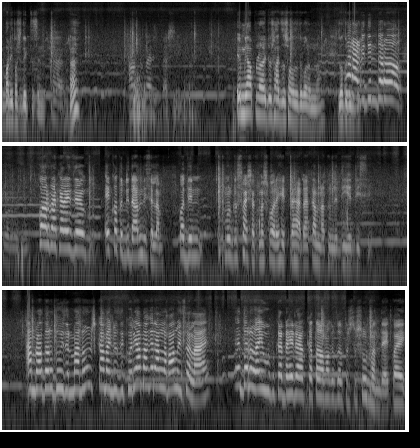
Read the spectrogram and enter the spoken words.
বাড়ির পাশে দেখতেছেন। হ্যাঁ। হ্যাঁ? আমাদের বাড়ির পাশে। এমনি আপনারা একটু সাহায্য সহযোগিতা করেন না করার দিন ধরো করবার কারে যে এই কতটি দাম দিছিলাম। কদিন মনে ছয় সাত মাস পরে হেঁটে হাঁটা কামলা কুমলে দিয়ে দিছি। আমরা ধরো দুইজন মানুষ কামাই নজি করে আমাকে আল্লাহ ভালোই চালায়। ধরো এই উপকারটা হেঁটে কথা আমাকে যথেষ্ট সম্মান দেয়। কয়েক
